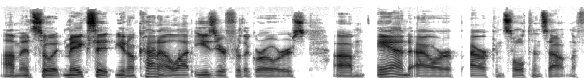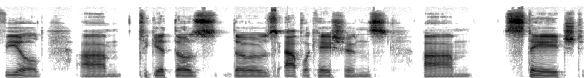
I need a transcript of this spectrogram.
um, and so it makes it you know kind of a lot easier for the growers um, and our our consultants out in the field um, to get those those applications um, staged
